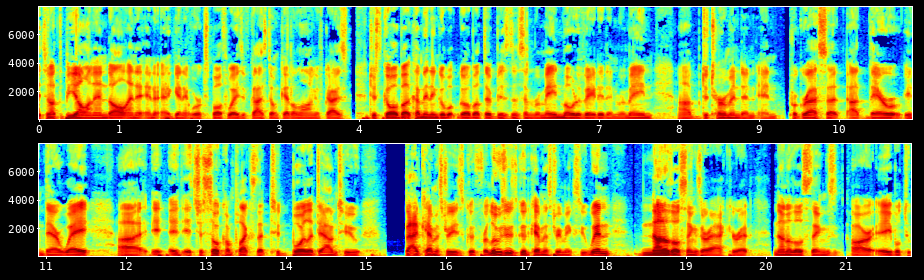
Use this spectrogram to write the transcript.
it's not the be all and end all. And, and, again, it works both ways. If guys don't get along, if guys just go about come in and go go about their business and remain motivated and remain uh, determined and, and progress at, at, their in their way, uh, it, it, it's just so complex that to boil it down to bad chemistry is good for losers, good chemistry makes you win. None of those things are accurate. None of those things are able to,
